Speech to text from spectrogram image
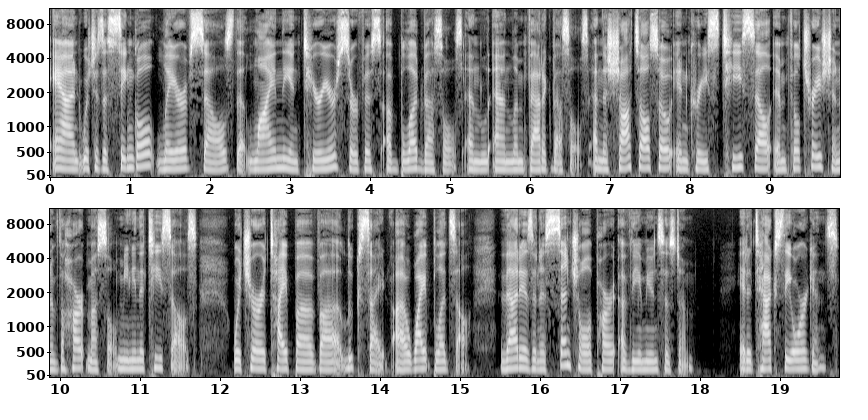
and which is a single layer of cells that line the interior surface of blood vessels and, and lymphatic vessels. And the shots also increase T cell infiltration of the heart muscle, meaning the T cells, which are a type of uh, leukocyte, a white blood cell. That is an essential part of the immune system. It attacks the organs.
